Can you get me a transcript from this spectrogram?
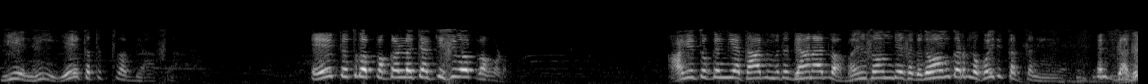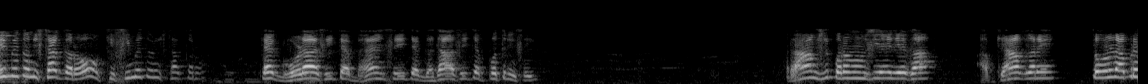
ये नहीं एक तत्व अभ्यास है एक तत्व को पकड़ लो, चाहे किसी को पकड़ो। आगे तो कहेंगे था भी मतलब ध्यान आदवा भैंस सोम जैसे गधोम कर लो, कोई दिक्कत तो नहीं है। लेकिन गधे में तो निष्ठा करो, किसी में तो निष्ठा करो। चाहे घोड़ा सी चाहे भैंस सी चाहे गधा सी चाहे पुत्री सही। राम श्री परमहंस ने देखा, अब क्या करें? तो उन्होंने अपने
